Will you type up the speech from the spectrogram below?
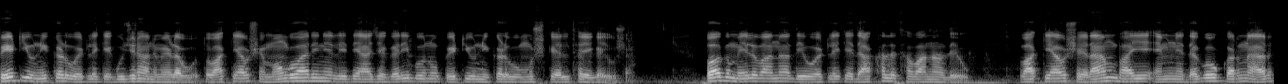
પેટીયું નીકળવું એટલે કે ગુજરાન મેળવવું. તો વાક્ય આવશે, મોંઘવારીને લીધે આજે ગરીબોનું પેટીયું નીકળવું મુશ્કેલ થઈ ગયું છે. પગ મેળવા ન દેવું એટલે કે દાખલ થવા ન દેવું. વાક્ય આવશે, રામભાઈએ એમને દગો કરનાર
